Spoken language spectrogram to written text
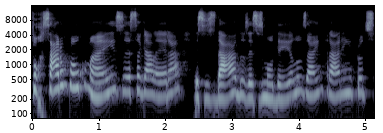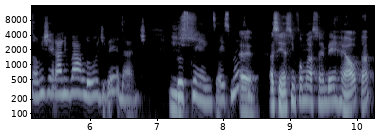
forçar um pouco mais essa galera, esses dados, esses modelos, a entrarem em produção e gerarem valor de verdade para os clientes. É isso mesmo? É. Assim, essa informação é bem real, tá?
